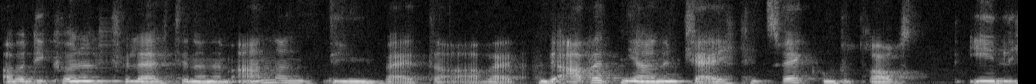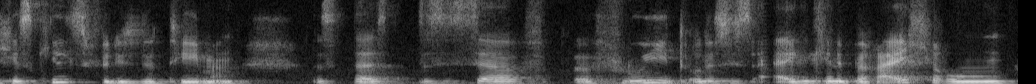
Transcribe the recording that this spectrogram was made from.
aber die können vielleicht in einem anderen Ding weiterarbeiten. Wir arbeiten ja an dem gleichen Zweck und du brauchst ähnliche Skills für diese Themen. Das heißt, das ist ja äh, fluid und es ist eigentlich eine Bereicherung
